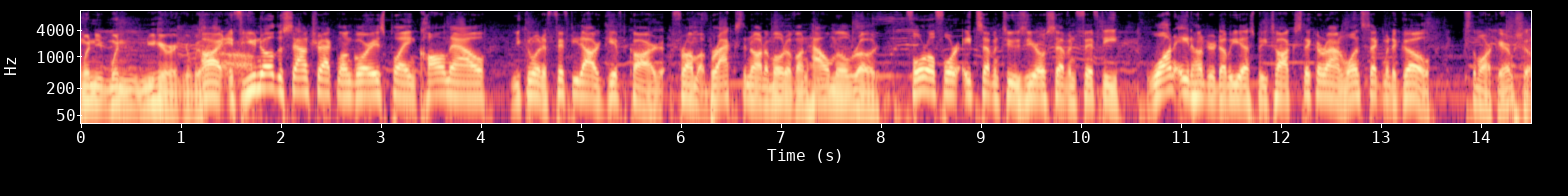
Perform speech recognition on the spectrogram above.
when you when you hear it. You'll be All right, if you oh. know the soundtrack Longoria is playing, call now. You can win a $50 gift card from Braxton Automotive on Howell Mill Road. 404 872 0750 1 800 WSB Talk. Stick around. One segment to go. It's the Mark Arum Show.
